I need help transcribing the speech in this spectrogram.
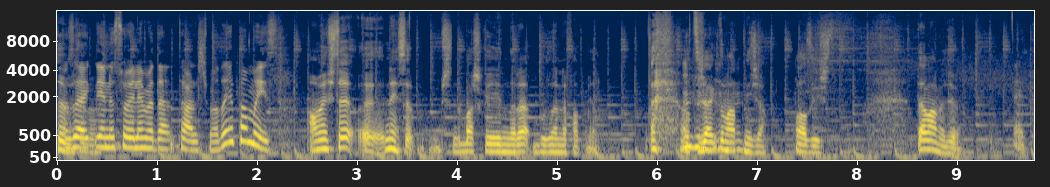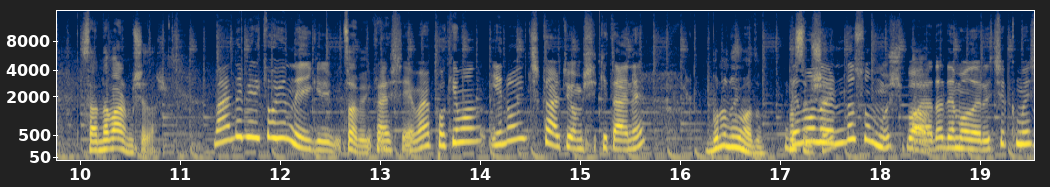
Tabii, tabii. Özelliklerini söylemeden tartışma da yapamayız. Ama işte e, neyse şimdi başka yayınlara buradan laf atmayalım. Atacaktım atmayacağım. Vazgeçtim. Devam ediyorum. Evet. Sende var mı şeyler? Bende bir iki oyunla ilgili bir, Tabii ki. birkaç şey var. Pokemon yeni oyun çıkartıyormuş iki tane. Bunu duymadım. Nasıl şey? Demolarını da sunmuş bu Aa. arada. Demoları çıkmış.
